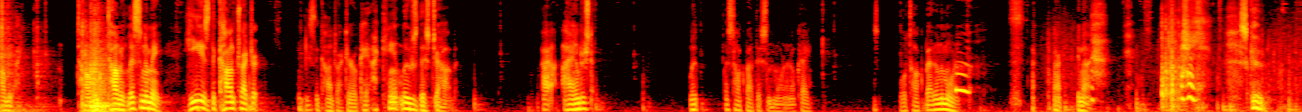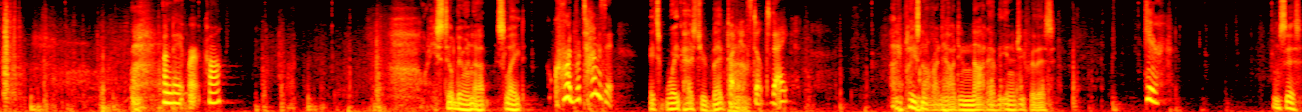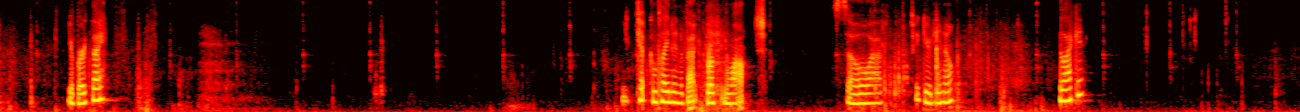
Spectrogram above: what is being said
Tommy, I, Tommy, Tommy, listen to me. He is the contractor. He's the contractor, okay? I can't lose this job. I, I understand. Let, let's talk about this in the morning, okay? We'll talk about it in the morning. All right, good night. Hey, Scoot. Monday at work, huh? Still doing up? It's late. Oh, crud, what time is it? It's way past your But bedtime. it's still today. Honey, please not right now. I do not have the energy for this. Here, What's this? your birthday? You kept complaining about your broken watch. So I figured, you know. You like it?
